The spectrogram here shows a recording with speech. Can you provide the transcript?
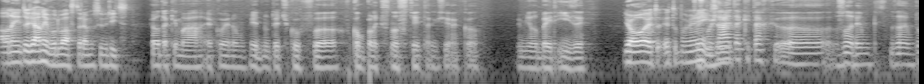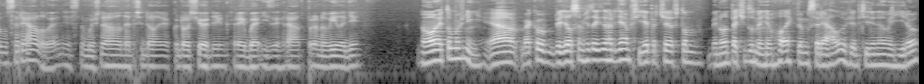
Ale není to žádný od vás, teda musím říct. Jo, taky má jako jenom jednu tečku v, v komplexnosti, takže jako by měl být easy. Jo, je to, je to poměrně Což možná je taky tak uh, vzhledem, k, vzhledem k tomu seriálu, veď? jestli možná nepřidali jako další hodin, který bude easy hrát pro nový lidi. No, je to možný. Já jako věděl jsem, že tady ten hrdina přijde, protože v tom minulém peči to zmiňovali k tomu seriálu, že přijde nový hero.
